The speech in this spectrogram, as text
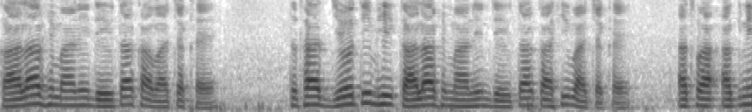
कालाभिमानी देवता का वाचक है, तथा ज्योति भी कालाभिमानी देवता का ही वाचक है, अथवा अग्नि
